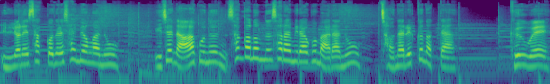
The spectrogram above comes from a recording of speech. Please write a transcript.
일련의 사건을 설명한 후 이제 나하고는 상관없는 사람이라고 말한 후 전화를 끊었다. 그 외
